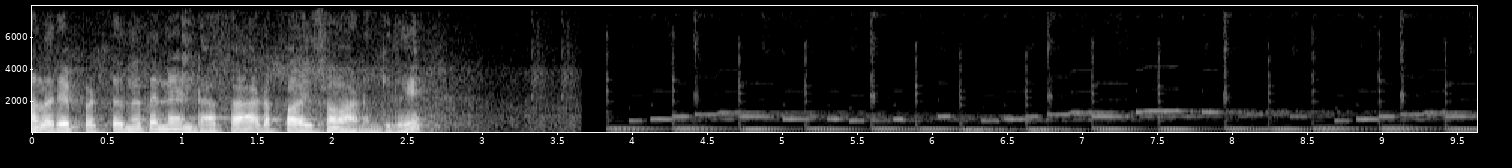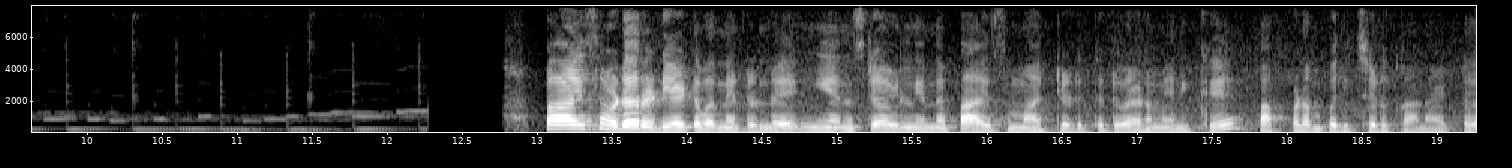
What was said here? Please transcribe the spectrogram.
വളരെ പെട്ടെന്ന് തന്നെ ഉണ്ടാക്കാം. അടപ്പായസമാണെങ്കിൽ പായസം ഇവിടെ റെഡിയായിട്ട് വന്നിട്ടുണ്ട്. ഇനി ഞാൻ സ്റ്റൗവിൽ നിന്ന് പായസം മാറ്റിയെടുത്തിട്ട് വേണം എനിക്ക് പപ്പടം പൊരിച്ചെടുക്കാനായിട്ട്.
